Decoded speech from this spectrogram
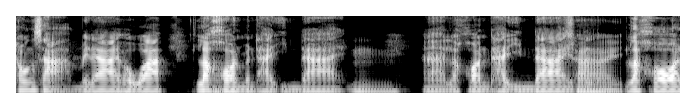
ช่องสามไม่ได้ เพราะว่าละครมัน tie-in ได้อืมอ่าละคร tie-in ได้ใช่ละคร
